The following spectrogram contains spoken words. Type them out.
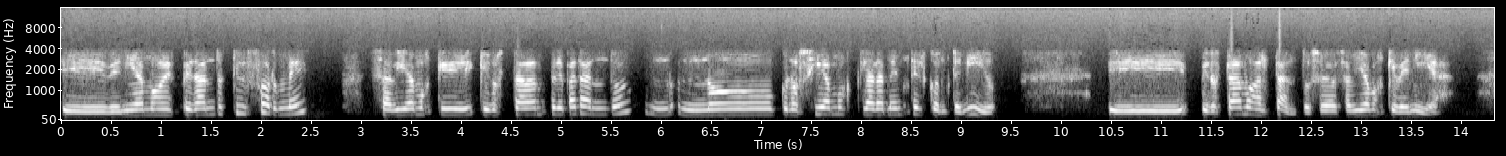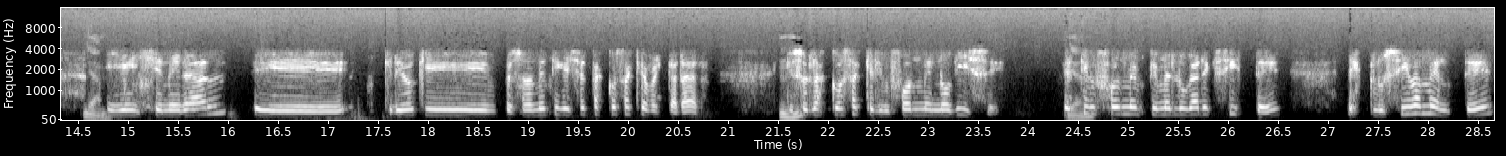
eh, veníamos esperando este informe, sabíamos que, que lo estaban preparando, no, conocíamos claramente el contenido, eh, pero estábamos al tanto, o sea, sabíamos que venía. Y en general, eh, creo que personalmente hay ciertas cosas que rescatar, que son las cosas que el informe no dice. Este informe, en primer lugar, existe exclusivamente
